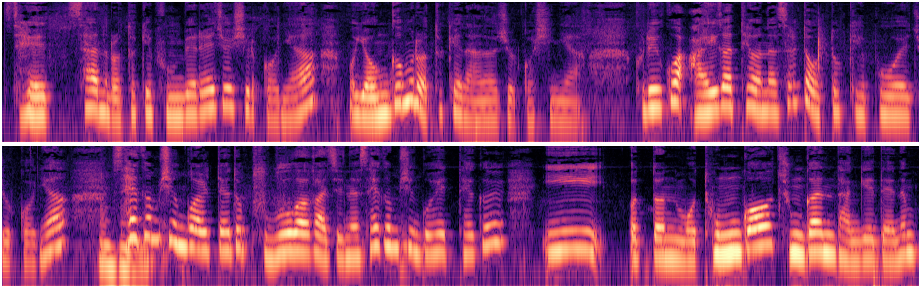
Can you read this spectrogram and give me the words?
재산을 어떻게 분배를 해주실 거냐, 뭐 연금을 어떻게 나눠줄 것이냐, 그리고 아이가 태어났을 때 어떻게 보호해줄 거냐. 세금 신고할 때도 부부가 가지는 세금 신고 혜택을 이 어떤 뭐 동거 중간 단계 되는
